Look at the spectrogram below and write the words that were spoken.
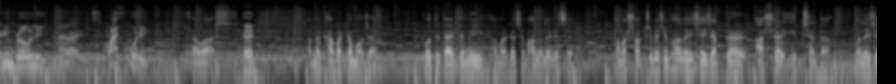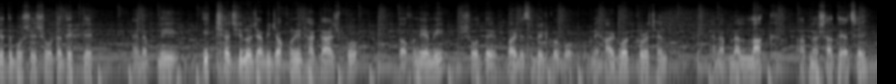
Cream brulee right rice pudding সাবাস Good. আপনার খাবারটা মজা প্রতিটা আইটেমই আমার কাছে ভালো লেগেছে। আমার সবচেয়ে বেশি ভালো লেগেছে এই যে আপনার আসার ইচ্ছাটা। মালয়েশিয়াতে বসে শোটা দেখতে। অ্যান্ড আপনি ইচ্ছা ছিল যে আমি যখনই ঢাকা আসব তখনই আমি শোতে পার্টিসিপেট করব। আপনি হার্ড ওয়ার্ক করেছেন। অ্যান্ড আপনার লাক আপনার সাথে আছে।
